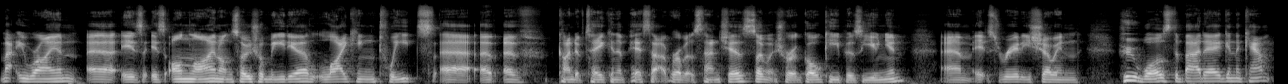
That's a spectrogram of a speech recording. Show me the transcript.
Matty Ryan uh, is is online on social media, liking tweets uh, of, of, kind of taking a piss out of Robert Sanchez. So much for a goalkeepers union. Um, it's really showing who was the bad egg in the camp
